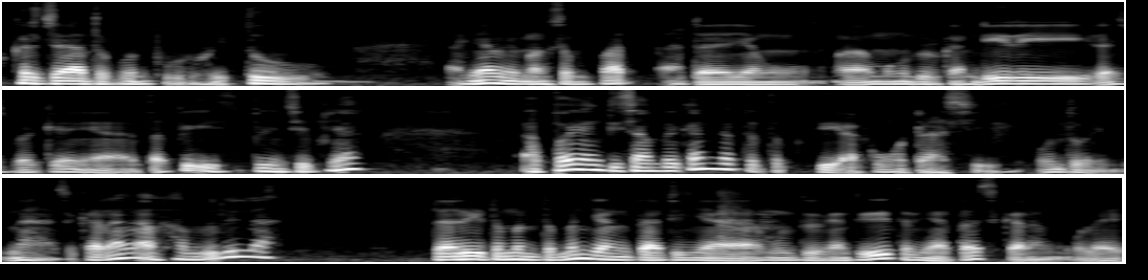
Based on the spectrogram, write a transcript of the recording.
pekerja ataupun buruh itu hanya memang sempat ada yang uh, mengundurkan diri dan sebagainya. Tapi prinsipnya apa yang disampaikan kan tetap diakomodasi untuk ini. Nah sekarang alhamdulillah dari teman-teman yang tadinya mengundurkan diri ternyata sekarang mulai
